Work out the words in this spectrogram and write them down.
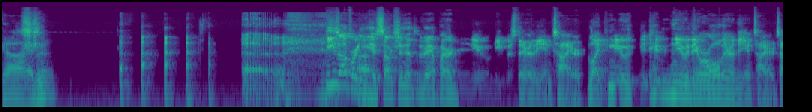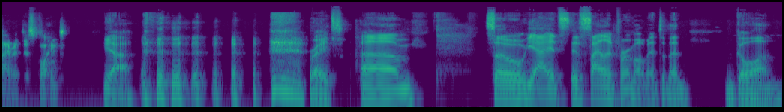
god. Uh, He's operating Uh, the assumption that the vampire knew he was there the entire, like knew knew they were all there the entire time at this point. yeah right um so yeah it's it's silent for a moment and then go on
